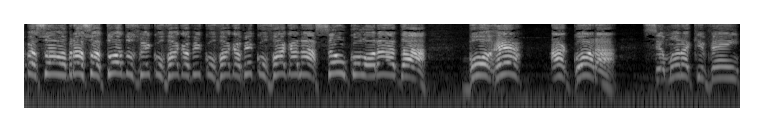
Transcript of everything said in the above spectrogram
pessoal, um abraço a todos. Vem com vaga, vem com vaga, vem com vaga, Nação Colorada. Borré agora. Semana que vem,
